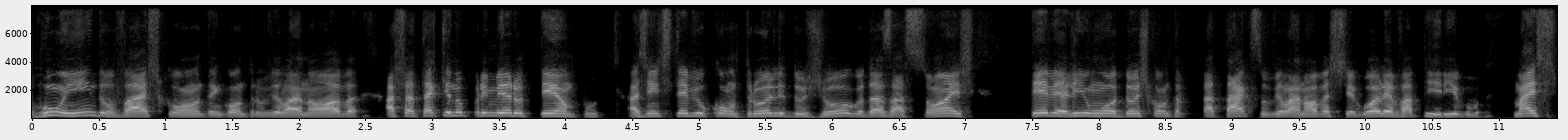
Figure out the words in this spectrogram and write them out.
ruim do Vasco ontem contra o Vila Nova. Acho até que no primeiro tempo a gente teve o controle do jogo, das ações teve ali um ou dois contra-ataques, o Vila Nova chegou a levar perigo, mas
